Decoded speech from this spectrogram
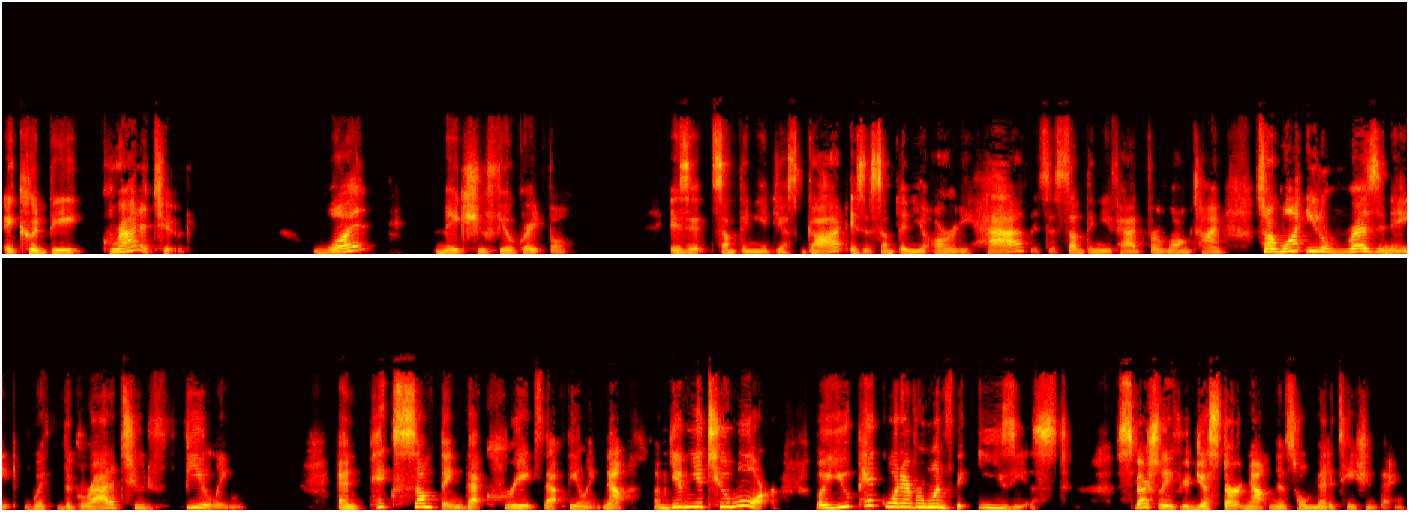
It could be gratitude. What makes you feel grateful? Is it something you just got? Is it something you already have? Is it something you've had for a long time? So I want you to resonate with the gratitude feeling and pick something that creates that feeling. Now, I'm giving you two more, but you pick whatever one's the easiest, especially if you're just starting out in this whole meditation thing.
